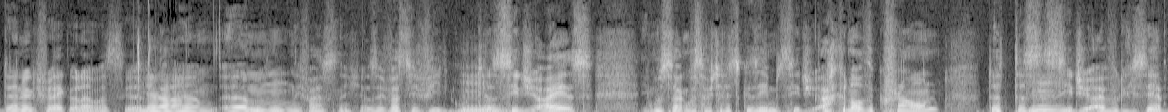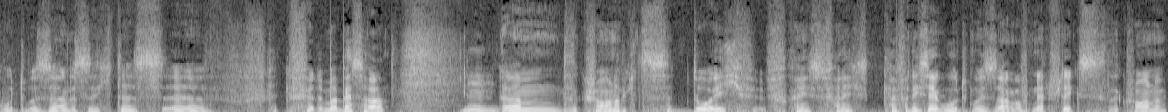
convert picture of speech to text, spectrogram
Daniel Craig oder was? Ja. ähm, ich weiß nicht. Also ich weiß nicht, wie gut. Also CGI ist, ich muss sagen, was habe ich da jetzt gesehen mit CGI? Ach genau, The Crown. Das, das ist CGI wirklich sehr gut, muss ich sagen. Das, ich, das äh, wird immer besser. Mhm. Ähm, The Crown habe ich jetzt durch. Kann ich, fand, ich, fand ich sehr gut, muss ich sagen. Auf Netflix, The Crown,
